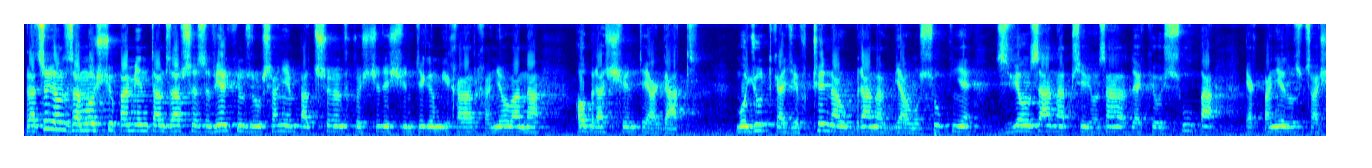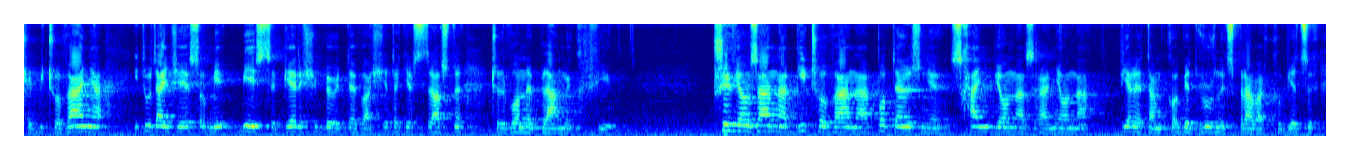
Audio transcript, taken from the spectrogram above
Pracując za mościu pamiętam zawsze z wielkim wzruszeniem patrzyłem w kościele świętego Michała Archanioła na obraz świętej Agaty. Młodziutka dziewczyna ubrana w białą suknię, związana, przywiązana do jakiegoś słupa, jak Pan Jezus w czasie biczowania. I tutaj, gdzie jest mie- miejsce piersi, były te właśnie takie straszne czerwone plamy krwi przywiązana, biczowana, potężnie zhańbiona, zraniona. Wiele tam kobiet w różnych sprawach kobiecych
